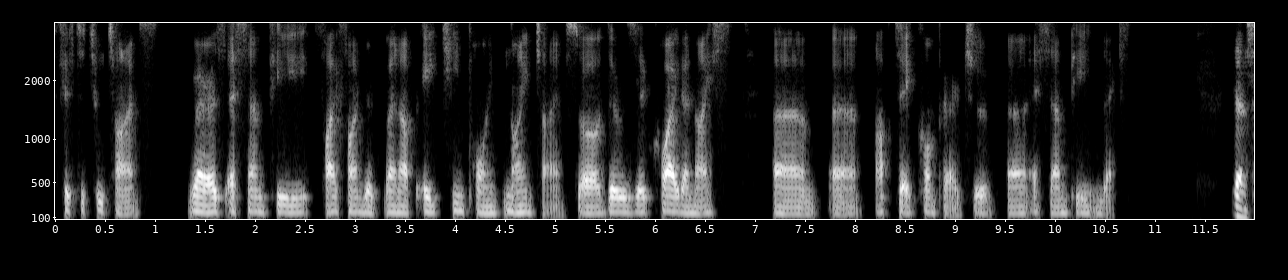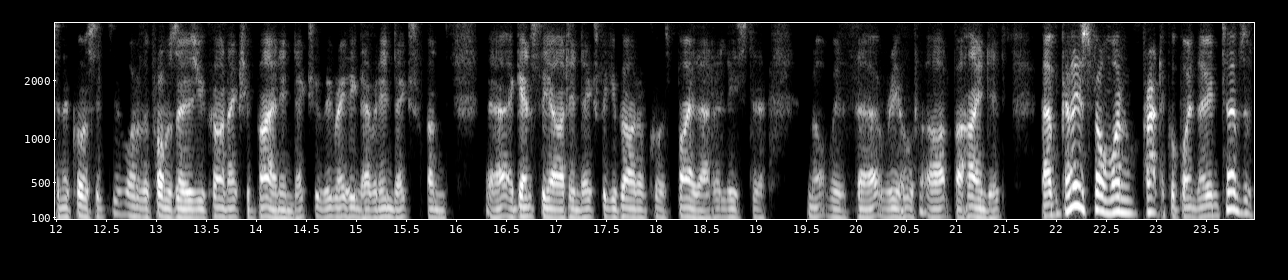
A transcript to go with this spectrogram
52 times. whereas S&P 500 went up 18.9 times. So there was a quite a nice um, uptake compared to S&P index. Yes, and of course, one of the problems though is you can't actually buy an index. It would be a great thing to have an index fund uh, against the art index, but you can't, of course, buy that, at least uh, not with uh, real art behind it. Um, can I just on one practical point though, in terms of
